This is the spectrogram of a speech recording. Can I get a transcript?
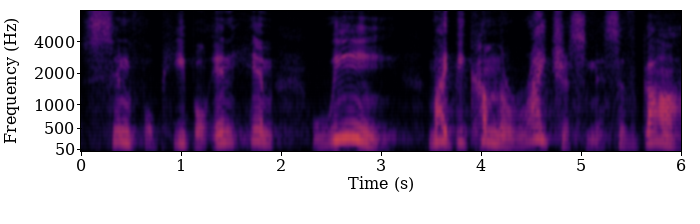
sinful people, in him, we might become the righteousness of God.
